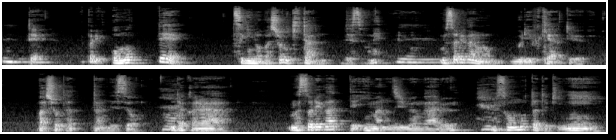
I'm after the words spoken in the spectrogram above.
うん。って、やっぱり思って、次の場所に来たんですよね。うん。それがあのブリーフケアという場所だったんですよ。はいだから、まあそれがあって今の自分がある。はいそう思った時に、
